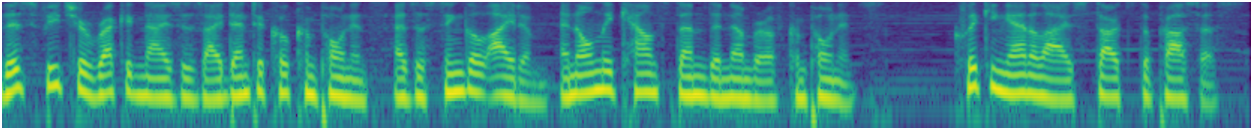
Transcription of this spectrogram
This feature recognizes identical components as a single item and only counts them the number of components. Clicking Analyze starts the process.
